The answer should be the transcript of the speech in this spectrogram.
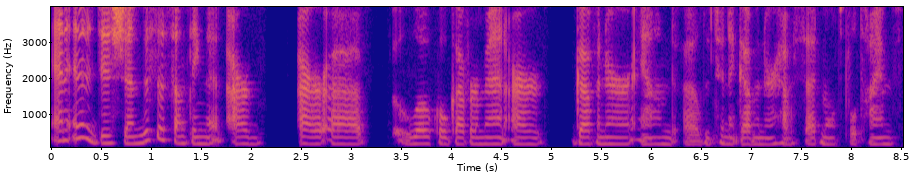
And in addition, this is something that our our uh, local government, our governor and uh, lieutenant governor have said multiple times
